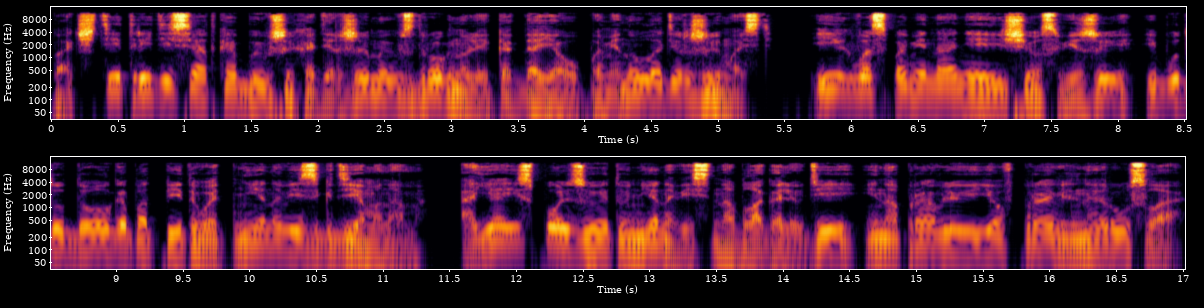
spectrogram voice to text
Почти три десятка бывших одержимых вздрогнули, когда я упомянул одержимость. Их воспоминания еще свежи и будут долго подпитывать ненависть к демонам. А я использую эту ненависть на благо людей и направлю ее в правильное русло.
